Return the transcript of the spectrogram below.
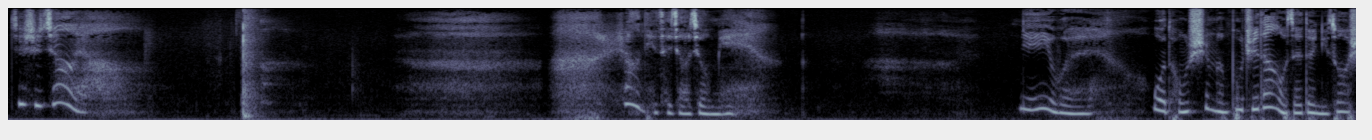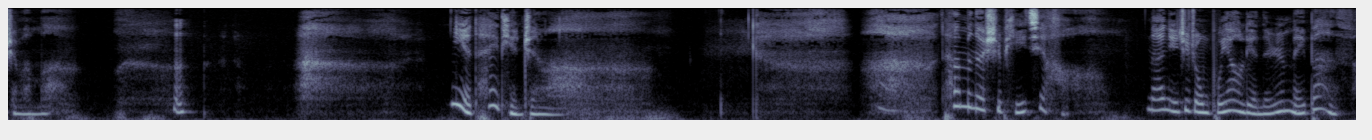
继续叫呀！让你再叫救命！你以为我同事们不知道我在对你做什么吗？哼，你也太天真了！啊，他们那是脾气好。拿你这种不要脸的人没办法，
